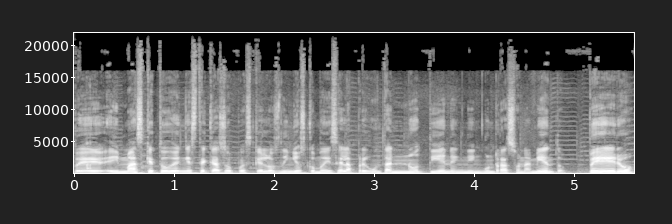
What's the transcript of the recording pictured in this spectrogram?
Eh, y más que todo en este caso, pues que los niños, como dice la pregunta, no tienen ningún razonamiento. Pero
